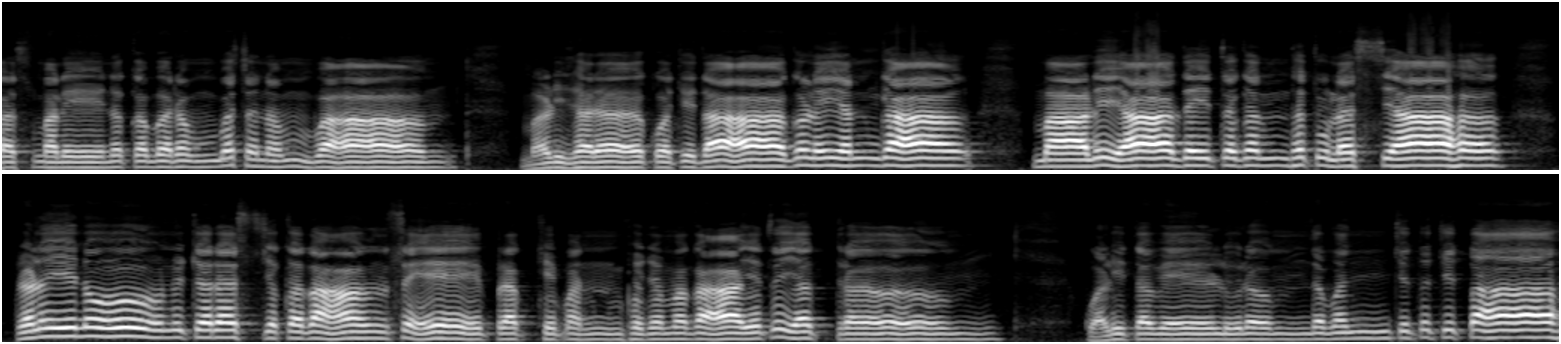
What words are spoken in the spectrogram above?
कस्मलेन कबरं वसनं वा। मणिधर क्वचिदा गणयन्गा मालया दैतगन्धतुलस्याः। प्रणयिनोऽनुचरस्य कदांसे प्रक्षिपन् भुजमगायत यत्र। क्वलितवेलुरं दवञ्चितचिताः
